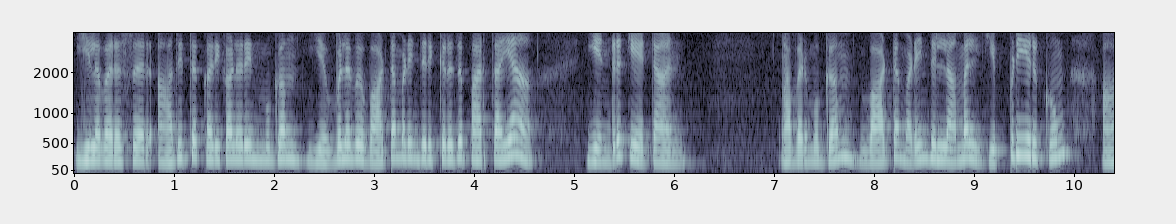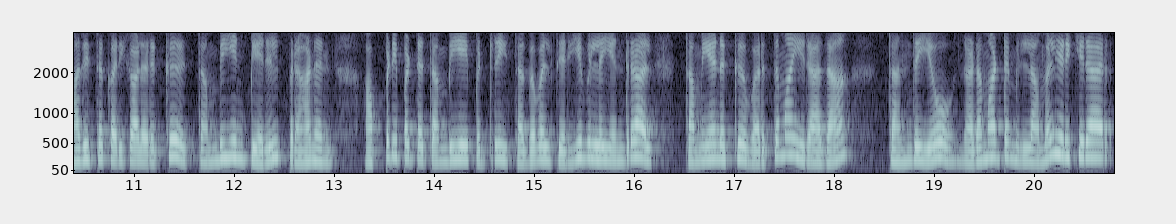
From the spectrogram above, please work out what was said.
இளவரசர் ஆதித்த கரிகாலரின் முகம் எவ்வளவு வாட்டமடைந்திருக்கிறது பார்த்தாயா? என்று கேட்டான். அவர் முகம் வாட்டமடைந்தில்லாமல் எப்படி இருக்கும் ஆதித்த கரிகாலருக்கு தம்பியின் பேரில் பிராணன். அப்படிப்பட்ட தம்பியை பற்றி தகவல் தெரியவில்லை என்றால் தமையனுக்கு வருத்தமாயிராதா தந்தையோ நடமாட்டமில்லாமல் இருக்கிறார்.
